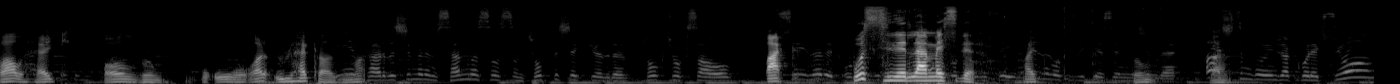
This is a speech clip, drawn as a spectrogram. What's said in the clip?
Val hack oldum. Oo var ülhek lazım İyiyim kardeşim benim. Sen nasılsın? Çok teşekkür ederim. Çok çok sağ ol. Bak Arık, bu 32 sinirlenmesidir. bakalım Hüseyin. Hay- Girdim 32'ye senin Doğru. içinde. Ben- Açtım bir oyuncak koleksiyon.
